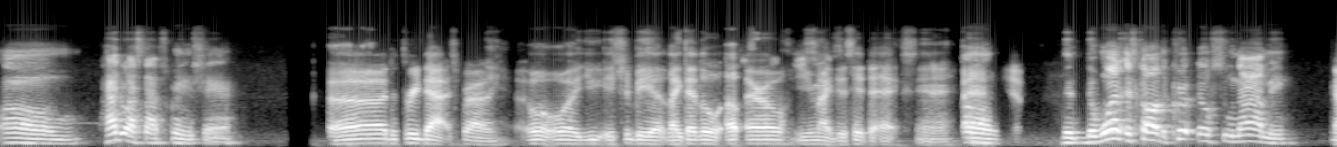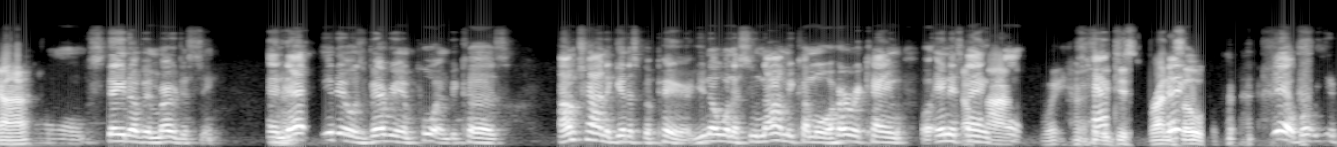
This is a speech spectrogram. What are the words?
Um, how do I stop screen sharing? Uh, the three dots probably, or or you it should be a, like that little up arrow. You might just hit the X. Yeah. Um, the the one is called the crypto tsunami Uh huh. um, state of emergency, and Mhm. that video is very important because I'm trying to get us prepared. You know, when a tsunami come or a hurricane or anything, Sometimes come, we, we just run us over. yeah, but if you're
